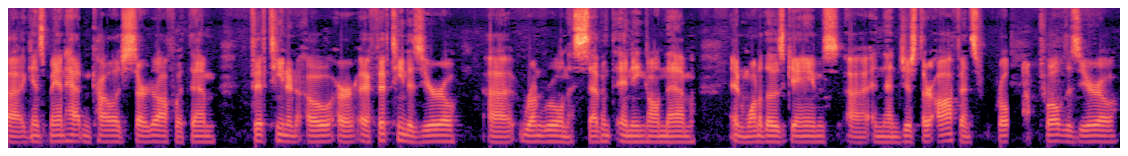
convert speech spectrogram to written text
uh, against manhattan college started off with them 15 and 0 or uh, 15 to 0 uh, run rule in the seventh inning on them in one of those games uh, and then just their offense rolled 12 to 0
